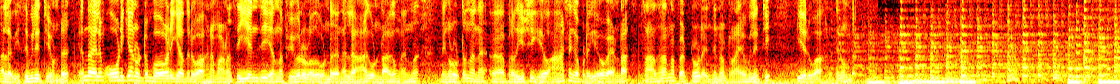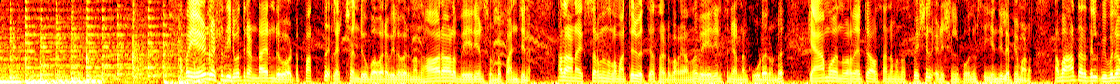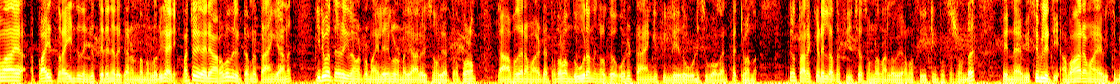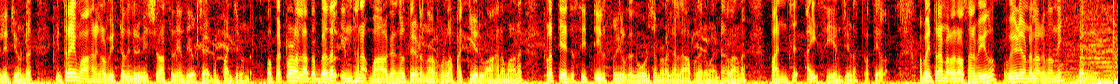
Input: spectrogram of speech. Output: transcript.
നല്ല വിസിബിലിറ്റി ഉണ്ട്. എന്തായാലും ഓടിക്കാൻ ഒട്ടും ബോറടിക്കാത്തൊരു വാഹനമാണ് സി എൻ ജി എന്ന ഫ്യൂവൽ ഉള്ളത് കൊണ്ട് തന്നെ ലാഗ് ഉണ്ടാകും എന്ന് നിങ്ങൾ ഒട്ടും തന്നെ പ്രതീക്ഷിക്കുകയോ ആശങ്കപ്പെടുകയോ വേണ്ട. സാധാരണ പെട്രോൾ എഞ്ചിനും ഡ്രൈവബിലിറ്റി ഈ ഒരു വാഹനത്തിനുണ്ട്. അപ്പോൾ ഏഴ് ലക്ഷത്തി ഇരുപത്തി രണ്ടായിരം രൂപ തൊട്ട് പത്ത് ലക്ഷം രൂപ വരെ വില വരുന്ന ധാരാളം വേരിയൻസ് ഉണ്ട് പഞ്ചിന്. അതാണ് എക്സ്ട്രയിൽ നിന്നുള്ള മറ്റൊരു വ്യത്യാസമായിട്ട് പറയാവുന്നത് വേരിയൻസിന്റെ എണ്ണം കൂടുതലുണ്ട്. ക്യാമോ എന്ന് പറഞ്ഞ ഏറ്റവും അവസാനം വന്ന സ്പെഷ്യൽ എഡിഷനിൽ പോലും സി എൻ ജി ലഭ്യമാണ്. അപ്പോൾ ആ തരത്തിൽ വിപുലമായ പ്രൈസ് റേഞ്ച് നിങ്ങൾക്ക് തിരഞ്ഞെടുക്കാനുണ്ടെന്നുള്ളൊരു കാര്യം. മറ്റൊരു കാര്യം അറുപത് ലിറ്ററിന്റെ ടാങ്കാണ് ഇരുപത്തേഴ് കിലോമീറ്റർ മൈലേജ് ഉണ്ടെങ്കിൽ ആലോചിച്ച് നോക്കുക എത്രത്തോളം ലാഭകരമായിട്ട് എത്രത്തോളം ദൂരം നിങ്ങൾക്ക് ഒരു ടാങ്ക് ഫില്ല് ചെയ്ത് ഓടിച്ചു പോകാൻ പറ്റുമെന്ന്. പിന്നെ തരക്കേടില്ലാത്ത ഫീച്ചേഴ്സ് ഉണ്ട്. നല്ല ഉയർന്ന സീറ്റിംഗ് പൊസിഷൻ ഉണ്ട്. പിന്നെ വിസിബിലിറ്റി അപാരമായ വിസിബിലിറ്റി ഉണ്ട്. ഇത്രയും വാഹനങ്ങൾ വിറ്റതിന്റെ ഒരു വിശ്വാസ്യതയും തീർച്ചയായിട്ടും പഞ്ചിനുണ്ട്. അപ്പോൾ പെട്രോൾ അല്ലാത്ത ബദൽ ഇന്ധന മാർഗങ്ങൾ തേടുന്നവർക്കുള്ള പറ്റിയൊരു വാഹനമാണ്. പ്രത്യേകിച്ച് സിറ്റിയിൽ സ്ത്രീകൾക്കൊക്കെ ഓടിച്ചുകൊണ്ട് നടക്കാൻ ലാഭകരമായിട്ട് അതാണ് പഞ്ച് ഐ സി എൻ ജിയുടെ പ്രത്യേകത. അപ്പോൾ ഇത്രയും പറഞ്ഞ് അവസാനിപ്പിക്കുന്നു. വീഡിയോ ഉണ്ടെല്ലാവർക്കും നന്ദി. ബൈ.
